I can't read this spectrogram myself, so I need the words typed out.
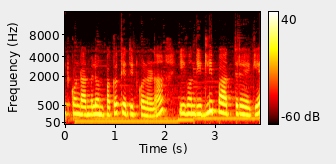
ಇಟ್ಕೊಂಡಾದ್ಮೇಲೆ ಒಂದು ಪಕ್ಕಕ್ಕೆ ಎತ್ತಿಟ್ಕೊಳ್ಳೋಣ. ಈಗ ಒಂದು ಇಡ್ಲಿ ಪಾತ್ರೆಗೆ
